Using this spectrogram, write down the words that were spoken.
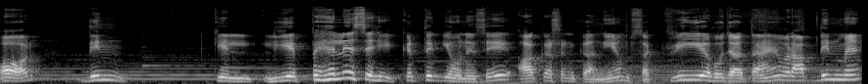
और दिन के लिए पहले से ही कृतज्ञ होने से आकर्षण का नियम सक्रिय हो जाता है और आप दिन में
